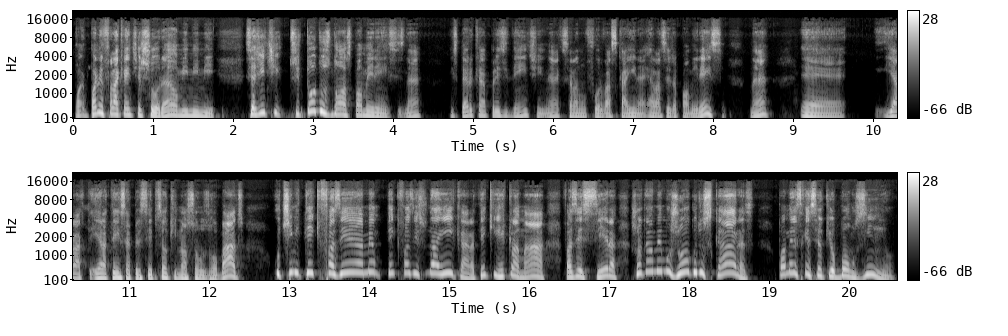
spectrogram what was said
po- podem falar que a gente é chorão, mimimi. Se a gente, se todos nós palmeirenses, né? Espero que a presidente, né, que se ela não for vascaína, ela seja palmeirense, né? é, e ela, ela tem essa percepção que nós somos roubados, o time tem que fazer, tem que fazer isso daí, cara. Tem que reclamar, fazer cera, jogar o mesmo jogo dos caras. O Palmeiras esqueceu que o bonzinho.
